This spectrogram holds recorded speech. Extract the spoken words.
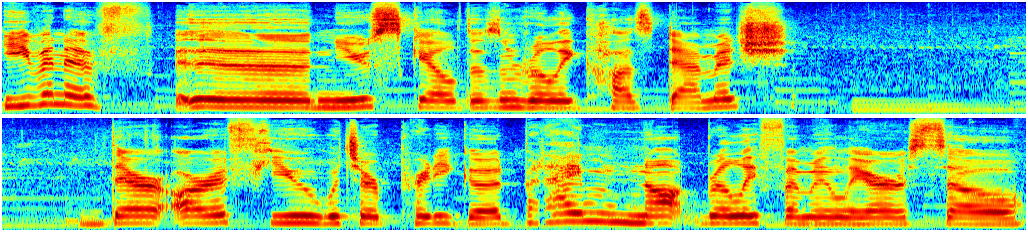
even if a new skill doesn't really cause damage, there are a few which are pretty good, but I'm not really familiar, so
